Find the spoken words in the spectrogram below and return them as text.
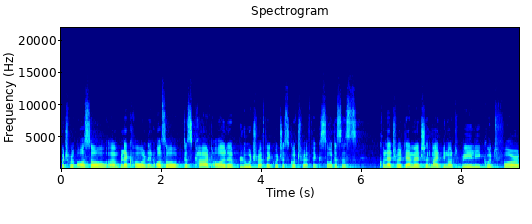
which will also um, black hole and also discard all the blue traffic, which is good traffic. So this is collateral damage and might be not really good for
